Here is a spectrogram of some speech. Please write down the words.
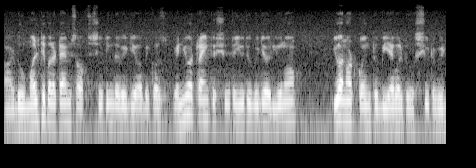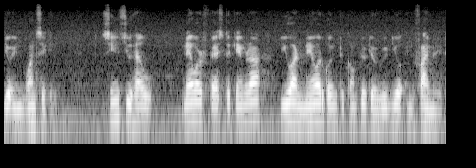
uh, do multiple attempts of shooting the video because when you are trying to shoot a YouTube video you know you are not going to be able to shoot a video in one sitting. Since you have never faced the camera you are never going to complete your video in 5 minutes.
